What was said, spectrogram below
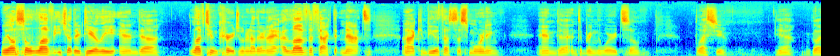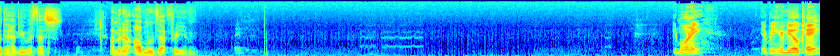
we also love each other dearly and love to encourage one another. And I, I love the fact that Matt uh, can be with us this morning and, uh, and to bring the word. So bless you. Yeah, we're glad to have you with us. I'm gonna, I'll move that for you. Thank you. Good morning. Everybody hear me okay?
